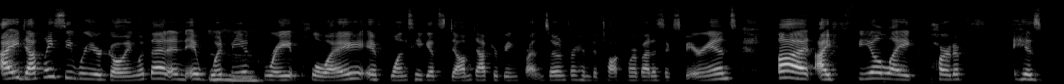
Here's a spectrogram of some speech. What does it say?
I definitely see where you're going with that, and it would be a Mhm. great ploy if once he gets dumped after being friend zoned for him to talk more about his experience. But I feel like part of his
